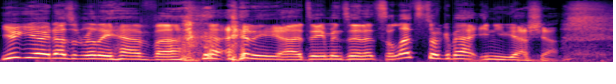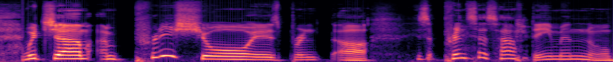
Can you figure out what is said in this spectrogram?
Yu-Gi-Oh doesn't really have uh, any uh, demons in it, so let's talk about Inuyasha, which um, I'm pretty sure is prin- uh, is it Princess Half Demon or?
